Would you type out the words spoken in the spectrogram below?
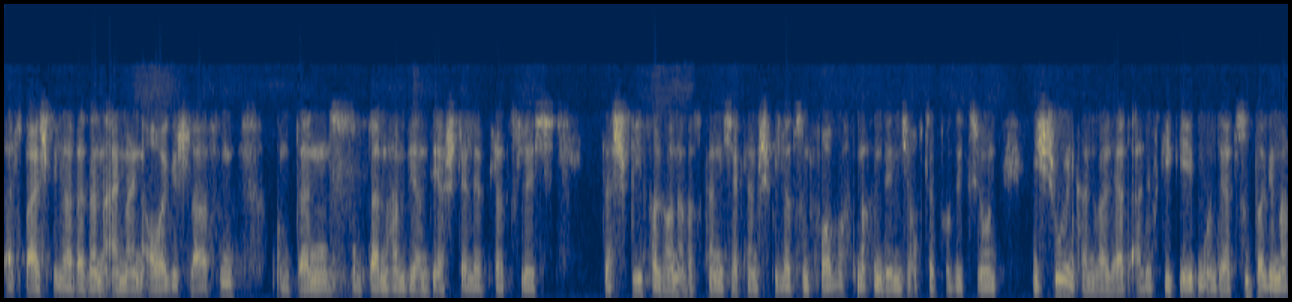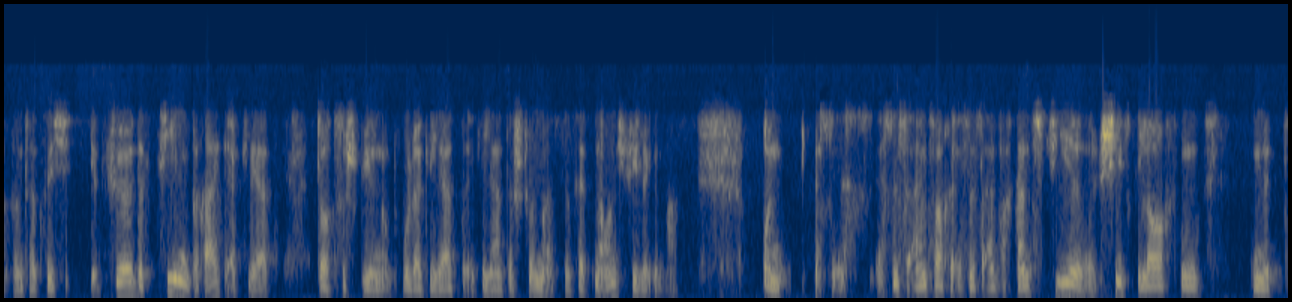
als Beispiel hat er dann einmal in Aue geschlafen und dann, und dann haben wir an der Stelle plötzlich das Spiel verloren. Aber das kann ich ja keinem Spieler zum Vorwurf machen, den ich auf der Position nicht schulen kann, weil er hat alles gegeben und er hat super gemacht und hat sich für das Team bereit erklärt, dort zu spielen, obwohl er gelehrt, gelernter Stürmer ist. Das hätten auch nicht viele gemacht. Und es ist, es ist einfach, es ist einfach ganz viel schiefgelaufen mit,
